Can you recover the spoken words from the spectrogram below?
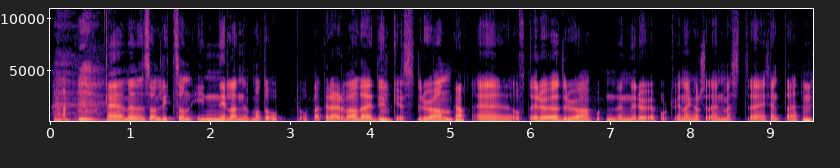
men sånn litt sånn inn i landet, på en måte opp, opp etter elva, der dyrkes druene. Mm. Ja. Eh, ofte røde druer. Den røde portvinen er kanskje den mest eh, kjente. Mm.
